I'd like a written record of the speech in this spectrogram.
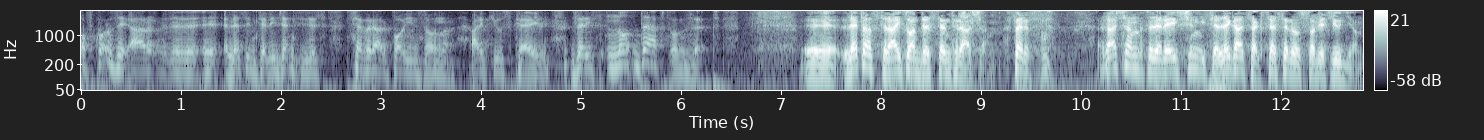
of course they are uh, less intelligent. It is several points on IQ scale. There is no doubt on that. Uh, let us try to understand Russia. First, Russian Federation is a legal successor of Soviet Union.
